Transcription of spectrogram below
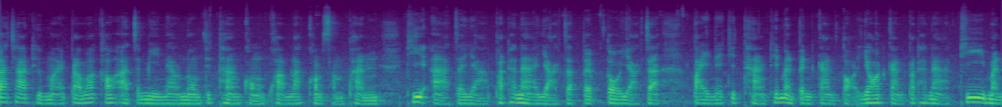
ราชาถือหมายแปลว่าเขาอาจจะมีแนวโน้มทิศทางของความรักความสัมพันธ์ ที่อาจจะอยากพัฒนาอยากจะเติบโตอยากจะไปในทิศทางที่มันเป็นการต่อยอดการพัฒนาที่มัน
